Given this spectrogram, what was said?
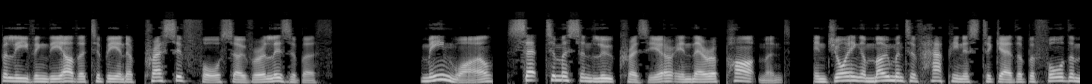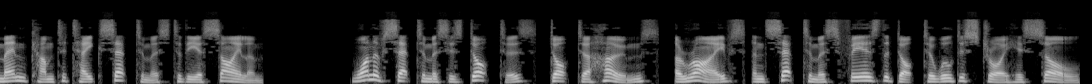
believing the other to be an oppressive force over Elizabeth. Meanwhile, Septimus and Lucrezia are in their apartment, enjoying a moment of happiness together before the men come to take Septimus to the asylum. One of Septimus's doctors, Dr. Holmes, arrives, and Septimus fears the doctor will destroy his soul.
